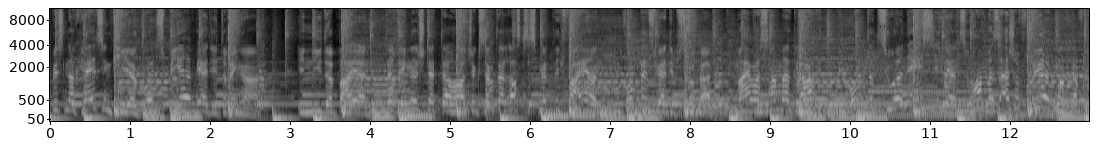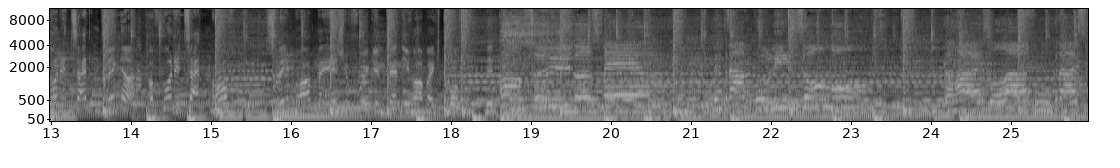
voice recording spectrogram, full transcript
bis nach Helsinki, ein gutes Bier werde ich trinken. In Niederbayern. Der Ringelstädter hat schon gesagt, er lasst es gemütlich feiern. Kumpels werden die Besucher, mei, was haben wir gelacht? Und dazu ein AC hören, so haben wir es auch schon früher gemacht. Auf gute Zeiten dringen, auf gute Zeiten hoffen. Das Leben hat mir eh schon früh gegeben, denn ich hab euch getroffen. Mit Panzer übers Meer, mit Trampolin zum Mond. Der Heisel auf dem Kreisverkehr,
